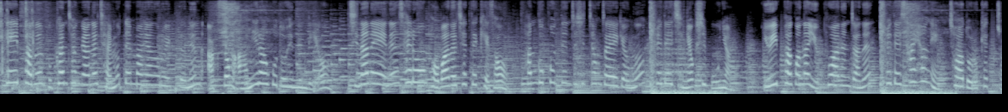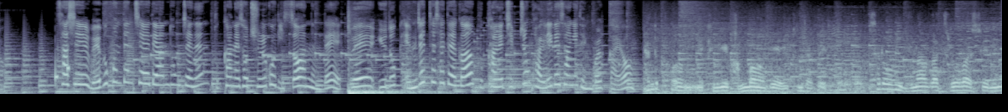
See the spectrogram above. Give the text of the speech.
K-팝은 북한 청년을 잘못된 방향으로 이끄는 악성 암이라고도 했는데요. 지난해에는 새로운 법안을 채택해서 한국 콘텐츠 시청자의 경우 최대 징역 15년, 유입하거나 유포하는 자는 최대 사형에 처하도록 했죠. 사실 외부 콘텐츠에 대한 통제는 북한에서 줄곧 있어 왔는데 왜 유독 MZ 세대가 북한의 집중 관리 대상이 된 걸까요? 핸드폰이 굉장히 광범하게 통제하고 있고 새로운 문화가 들어갈 수 있는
